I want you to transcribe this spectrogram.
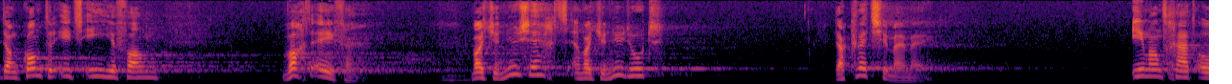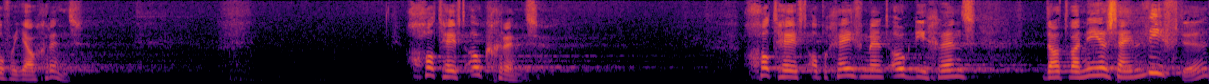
dan komt er iets in je van, wacht even. Wat je nu zegt en wat je nu doet, daar kwets je mij mee. Iemand gaat over jouw grens. God heeft ook grenzen. God heeft op een gegeven moment ook die grens dat wanneer zijn liefde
